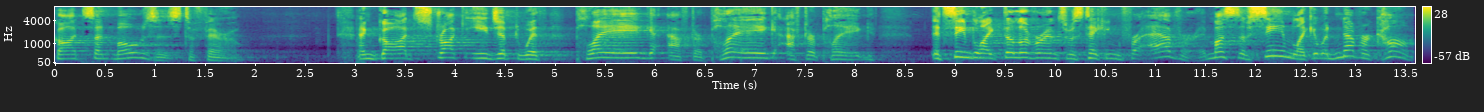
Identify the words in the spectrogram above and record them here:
God sent Moses to Pharaoh. And God struck Egypt with plague after plague after plague it seemed like deliverance was taking forever. It must have seemed like it would never come.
